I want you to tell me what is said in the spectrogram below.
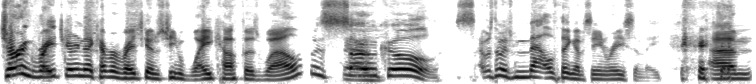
During Rage, during their cover of Rage Against Machine, Wake Up as well. It was so Yeah. cool. It was the most metal thing I've seen recently. Um,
